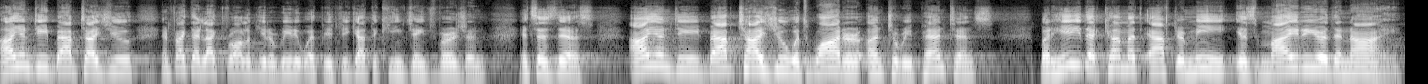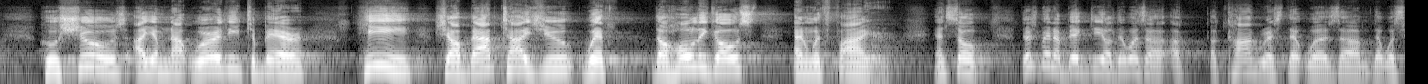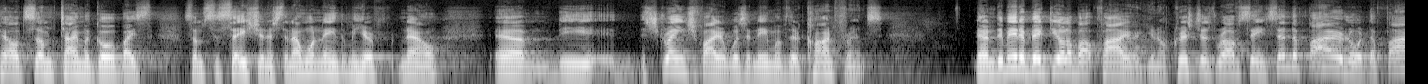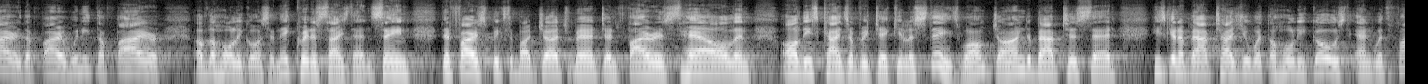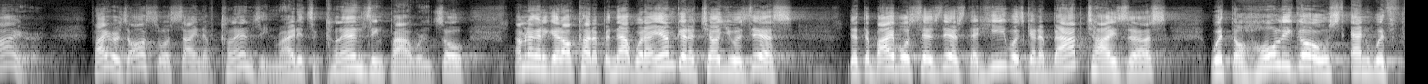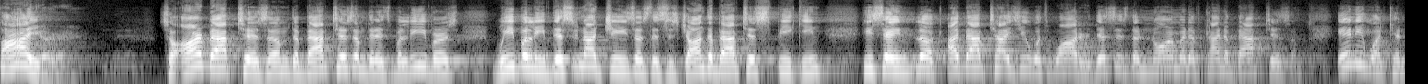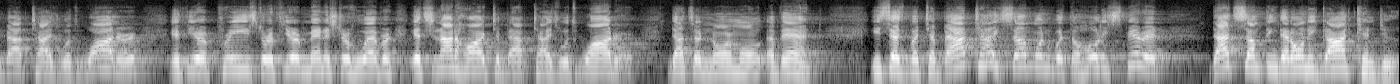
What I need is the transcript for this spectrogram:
I indeed baptize you. In fact, I'd like for all of you to read it with me if you got the King James Version. It says this I indeed baptize you with water unto repentance, but he that cometh after me is mightier than I whose shoes I am not worthy to bear, he shall baptize you with the Holy Ghost and with fire. And so there's been a big deal. There was a, a, a Congress that was, um, that was held some time ago by some cessationists, and I won't name them here now. Um, the Strange Fire was the name of their conference. And they made a big deal about fire. You know, Christians were always saying, Send the fire, Lord, the fire, the fire. We need the fire of the Holy Ghost. And they criticized that and saying that fire speaks about judgment and fire is hell and all these kinds of ridiculous things. Well, John the Baptist said he's going to baptize you with the Holy Ghost and with fire. Fire is also a sign of cleansing, right? It's a cleansing power. And so I'm not going to get all caught up in that. What I am going to tell you is this that the Bible says this that he was going to baptize us with the Holy Ghost and with fire. So, our baptism, the baptism that is believers, we believe this is not Jesus, this is John the Baptist speaking. He's saying, Look, I baptize you with water. This is the normative kind of baptism. Anyone can baptize with water if you're a priest or if you're a minister, whoever. It's not hard to baptize with water. That's a normal event. He says, but to baptize someone with the Holy Spirit, that's something that only God can do.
